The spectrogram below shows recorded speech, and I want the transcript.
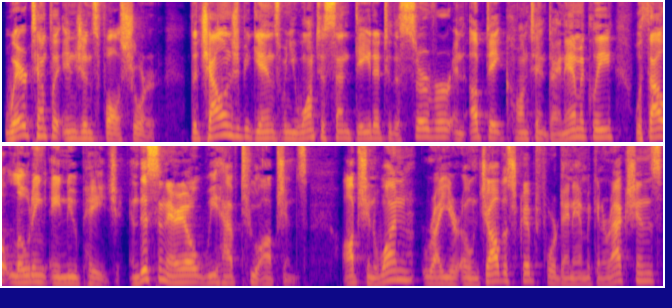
Where template engines fall short. The challenge begins when you want to send data to the server and update content dynamically without loading a new page. In this scenario, we have two options. Option one, write your own JavaScript for dynamic interactions.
